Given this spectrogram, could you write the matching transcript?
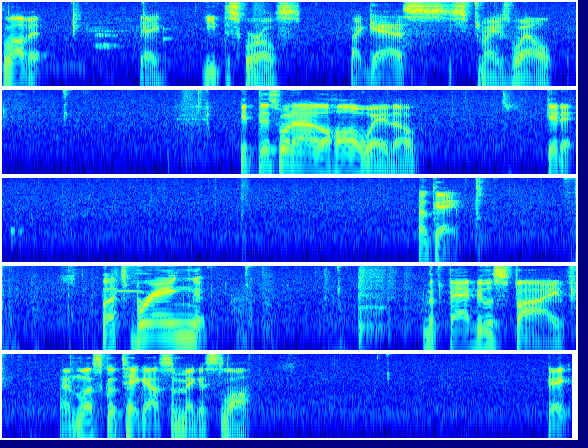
Love it. Hey, eat the squirrels. I guess. Might as well. Get this one out of the hallway, though. Get it. Okay. Let's bring the Fabulous Five, and let's go take out some Mega Sloth. Okay,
